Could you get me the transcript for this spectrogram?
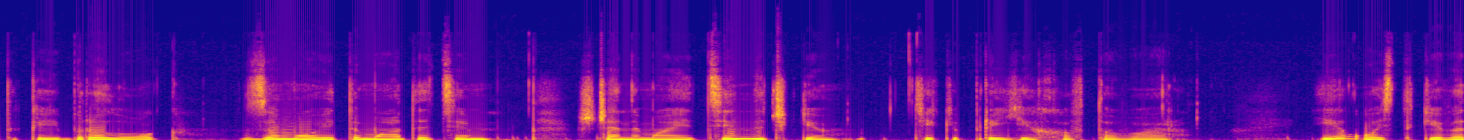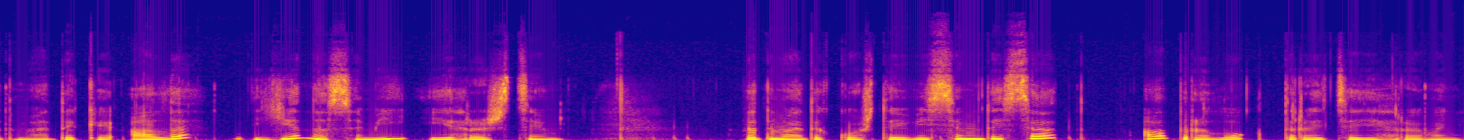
Такий брелок в зимовій тематиці. Ще немає цінничків, тільки приїхав товар. І ось такі ведмедики, але є на самій іграшці. Ведмедик коштує 80, а брелок 30 гривень.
